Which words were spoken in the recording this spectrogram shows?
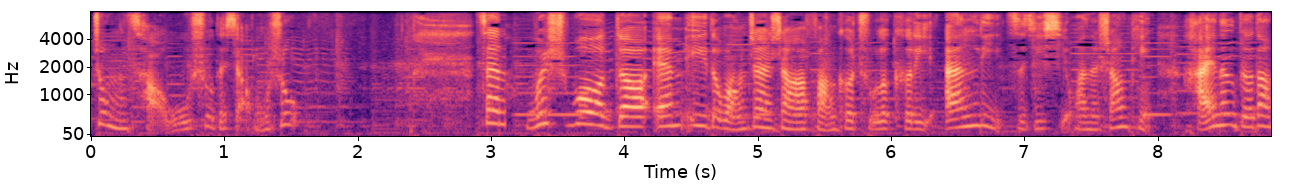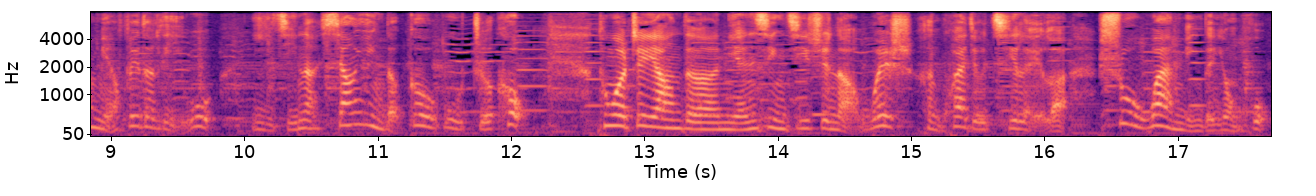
种草无数的小红书？在 wishworld.me 的网站上啊，访客除了可以安利自己喜欢的商品，还能得到免费的礼物以及呢相应的购物折扣。通过这样的粘性机制呢，Wish 很快就积累了数万名的用户。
